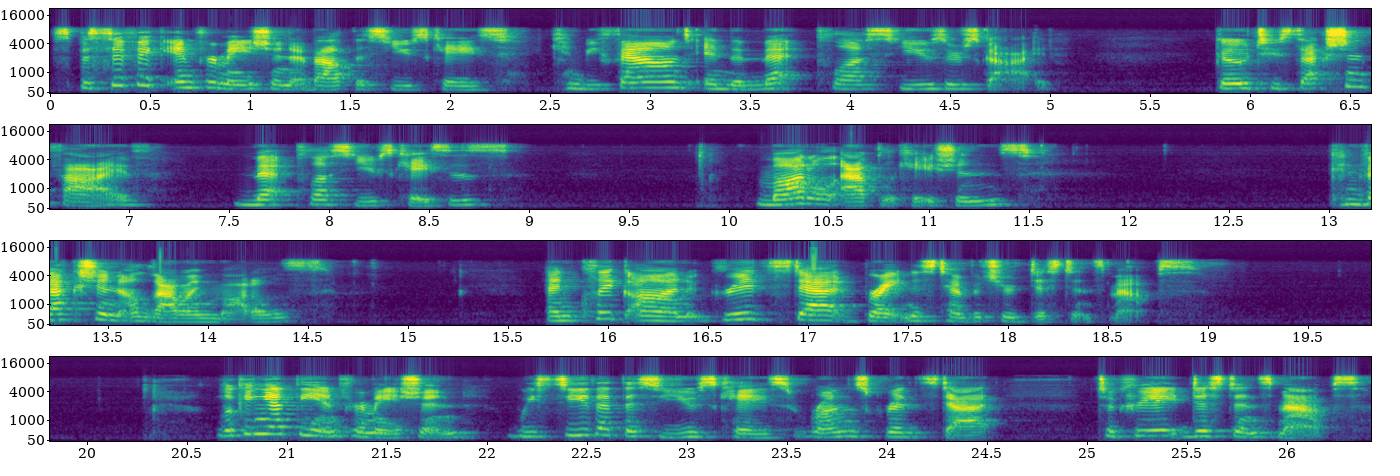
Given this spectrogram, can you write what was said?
Specific information about this use case can be found in the METPLUS User's Guide. Go to Section 5, METPLUS Use Cases, Model Applications, Convection Allowing Models, and click on GridStat Brightness Temperature Distance Maps. Looking at the information, we see that this use case runs GridStat to create distance maps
